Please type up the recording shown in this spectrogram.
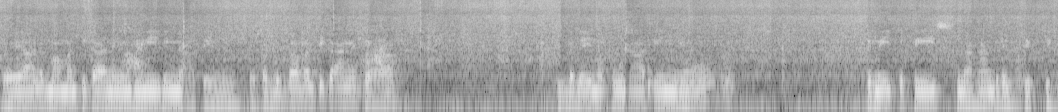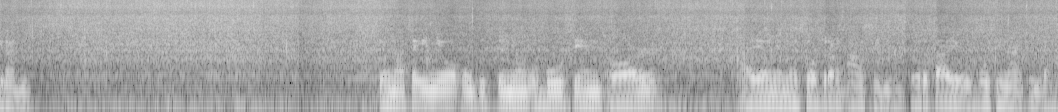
So yan, nagmamantika na yung giniling natin. So pag nagmamantika na siya, ilagay na po natin yung tomato paste na 150 grams. So nasa inyo kung gusto nyong ubusin or ayaw nyo ng sobrang asin. Pero tayo ubusin natin lang.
